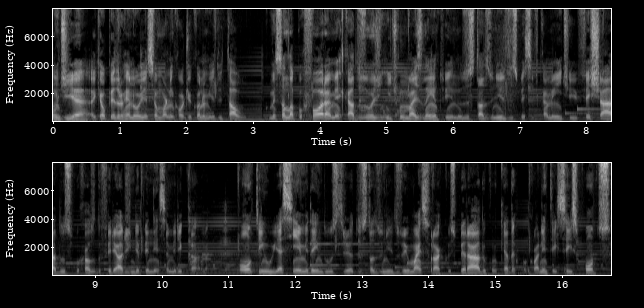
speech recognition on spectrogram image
Bom dia, aqui é o Pedro Renault e esse é o Morning Call de Economia do Itaú. Começando lá por fora, mercados hoje em ritmo mais lento e nos Estados Unidos especificamente fechados por causa do feriado de independência americana. Ontem o ISM da indústria dos Estados Unidos veio mais fraco que o esperado, com queda por 46 pontos,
